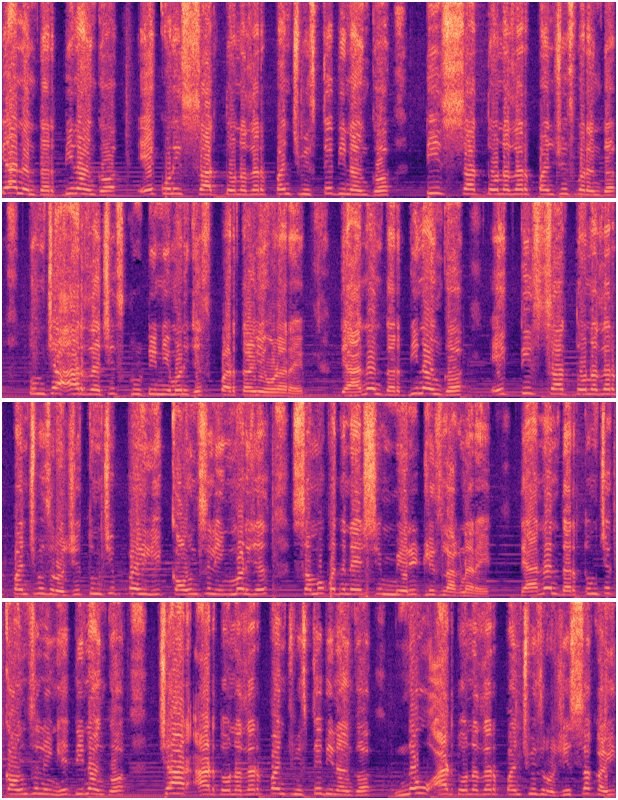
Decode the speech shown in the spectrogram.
त्यानंतर दिनांक एकोणीस सात दोन हजार पंचवीस ते दिनांक तीस सात दोन हजार पंचवीसपर्यंत तुमच्या अर्जाची स्क्रुटिनी म्हणजेच पडताळणी होणार आहे. त्यानंतर दिनांक एकतीस सात दोन हजार पंचवीस रोजी तुमची पहिली काउन्सिलिंग म्हणजे समुपदेशनाची मेरिट लिस्ट लागणार आहे. त्यानंतर तुमचे काउन्सिलिंग हे दिनांक चार आठ दोन हजार पंचवीस ते दिनांक नऊ आठ दोन हजार पंचवीस रोजी सकाळी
